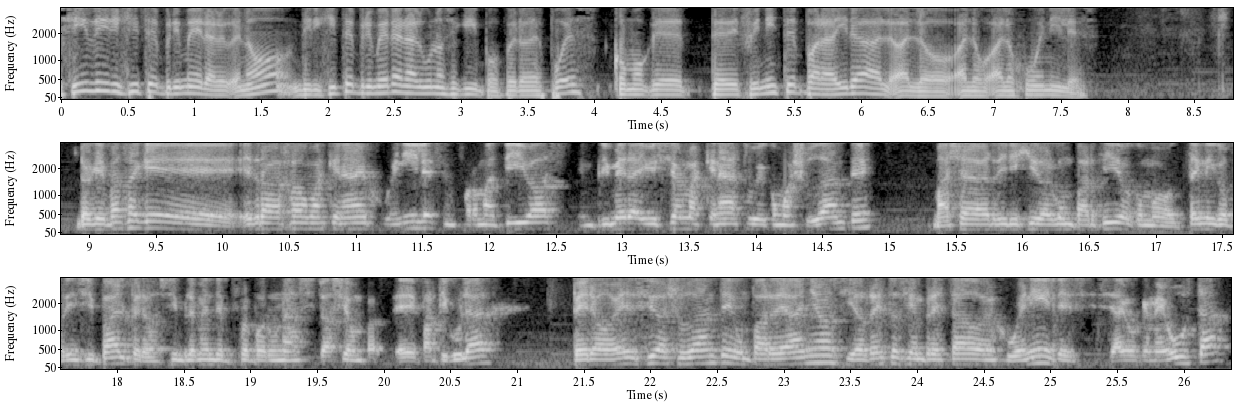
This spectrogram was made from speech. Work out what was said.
sí dirigiste primera, ¿no? Dirigiste primera en algunos equipos, pero después como que te definiste para ir a, a, a los juveniles. Lo que pasa es que he trabajado más que nada en juveniles, en formativas, en primera división más que nada estuve como ayudante, más allá de haber dirigido algún partido como técnico principal, pero simplemente fue por una situación eh, particular. Pero he sido ayudante un par de años y el resto siempre he estado en juveniles, es algo que me gusta.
